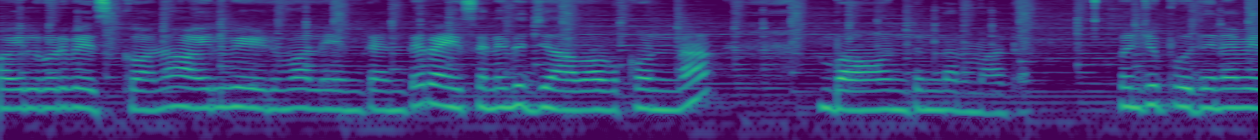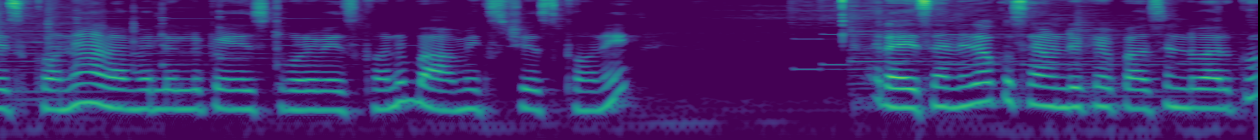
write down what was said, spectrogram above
ఆయిల్ కూడా వేసుకోవాలి. ఆయిల్ వేయడం వల్ల ఏంటంటే రైస్ అనేది జావ అవ్వకుండా బాగుంటుందన్నమాట. కొంచెం పుదీనా వేసుకొని అల్లం వెల్లుల్లి పేస్ట్ కూడా వేసుకొని బాగా మిక్స్ చేసుకొని రైస్ అనేది ఒక సెవెంటీ ఫైవ్ పర్సెంట్ వరకు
